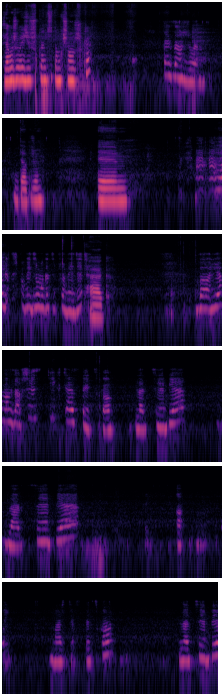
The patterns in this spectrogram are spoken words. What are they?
Założyłeś już w końcu tą książkę? Tak założyłem. Dobrze. Ym, powiedzieć? Mogę coś powiedzieć? tak. Bo ja mam dla wszystkich ciasteczko. Dla ciebie, dla ciebie. O, oj. Masz ciasteczko. Dla ciebie.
